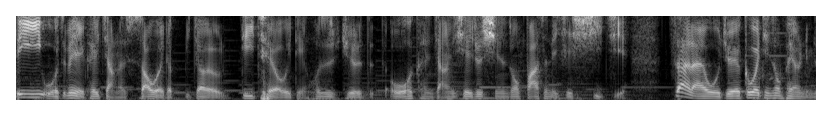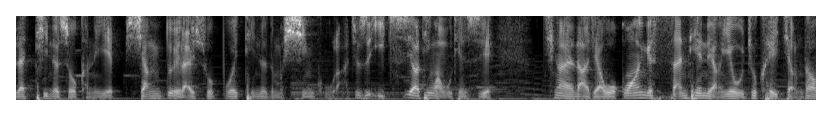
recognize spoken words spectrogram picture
第一，我这边也可以讲的稍微的比较有 detail 一点，或者觉得我会可能讲一些就行程中发生的一些细节。再来，我觉得各位听众朋友，你们在听的时候，可能也相对来说不会听得这么辛苦啦。就是一次要听完五天四夜，亲爱的大家，我光一个三天两夜，我就可以讲到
